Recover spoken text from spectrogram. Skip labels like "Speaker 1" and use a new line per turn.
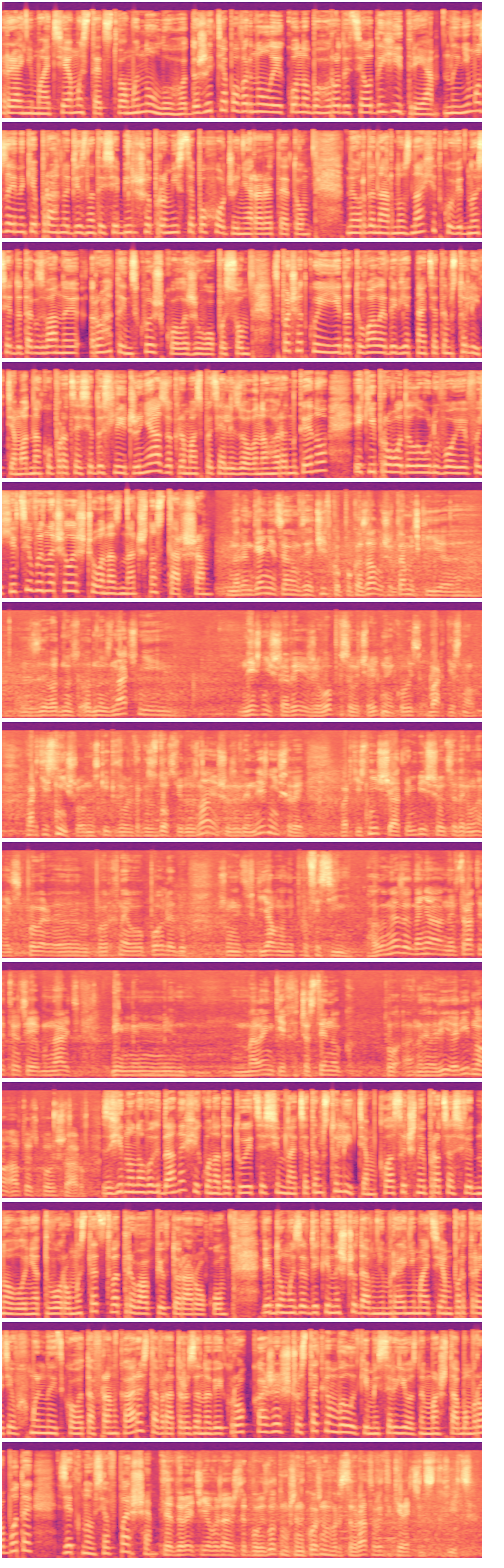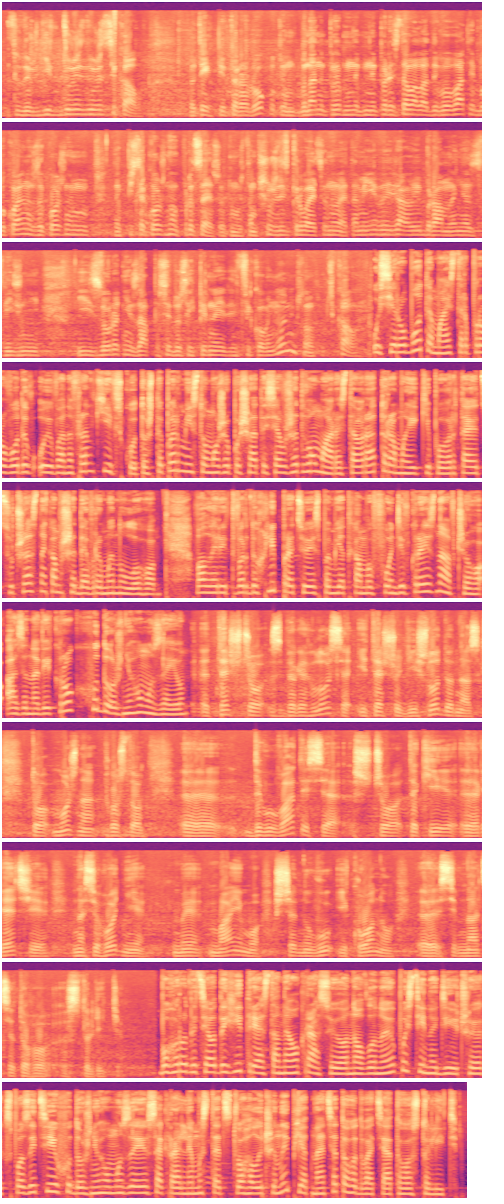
Реанімація мистецтва минулого до життя повернули ікону Богородиця Одегітрія. Нині музейники прагнуть дізнатися більше про місце походження раритету. Неординарну знахідку відносять до так званої рогатинської школи живопису. Спочатку її датували 19 століттям. Однак у процесі дослідження, зокрема спеціалізованого рентгену, який проводили у Львові, фахівці визначили, що вона значно старша.
На рентгені це нам чітко показало, що там є одно- однозначні нижні шари живопису, очевидно, якогось вартісного. Вартіснішого, наскільки так з досвіду знаю, що завжди нижні шари вартісніші, а тим більше це так навіть з е, поверхневого погляду, що вони явно не професійні. Головне завдання не втратити оце навіть маленьких частинок рідного авторського шару.
Згідно нових даних, ікона датується 17 століттям. Класичний процес відновлення твору мистецтва тривав півтора року. Відомий завдяки нещодавнім реанімаціям портретів Хмельницького та Франка, реставратор Зиновій Крок каже, що з таким великим і серйозним масштабом роботи зіткнувся вперше.
Це, до речі, я вважаю, що це повезло, тому що не кожному реставратору такі речі стаються. Це дуже дуже дуже цікаво. Тих півтора року тому вона не, не, не переставала дивувати буквально за кожним після кожного процесу, тому що там що ж відкривається нове. Там і вибрамлення різні, і зворотні записи до сих пір не ідентифіковані. Ну, словом, цікаво.
Усі роботи майстер проводив у Івано-Франківську, тож тепер місто може пишатися вже двома реставраторами, які повертають сучасникам шедеври минулого. Валерій Твердохліб працює з пам'ятками фондів краєзнавчого, а Зиновій Крок художнього музею.
те, що збереглося, і те, що дійшло до нас, то можна просто е, дивуватися, що такі е, речі на сьогодні ми маємо ще нову ікону е, 17 століття.
Богородиця Одегітрія стане окрасою оновленої постійно діючої експозиції художнього музею Сакральне мистецтво Галичини 15-20 століть.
